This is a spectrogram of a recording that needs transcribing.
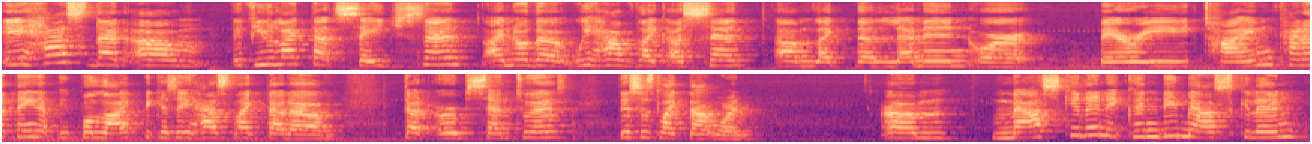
it has that um if you like that sage scent I know that we have like a scent um like the lemon or berry thyme kind of thing that people like because it has like that um that herb scent to it this is like that one um masculine it couldn't be masculine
